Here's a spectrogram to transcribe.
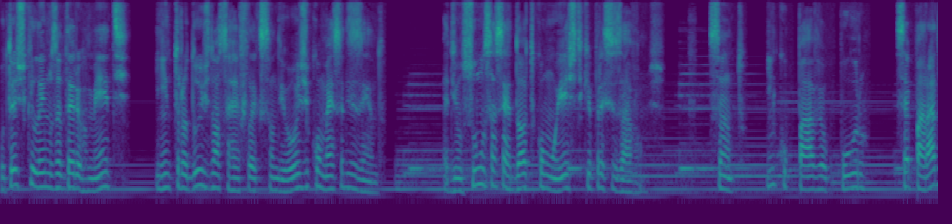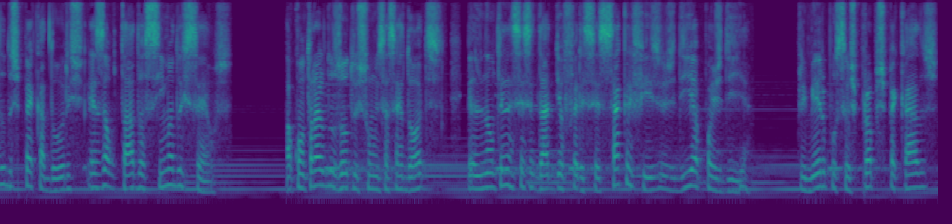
O texto que lemos anteriormente e introduz nossa reflexão de hoje começa dizendo: É de um sumo sacerdote como este que precisávamos. Santo, inculpável, puro, separado dos pecadores, exaltado acima dos céus. Ao contrário dos outros sumos sacerdotes, ele não tem necessidade de oferecer sacrifícios dia após dia, primeiro por seus próprios pecados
